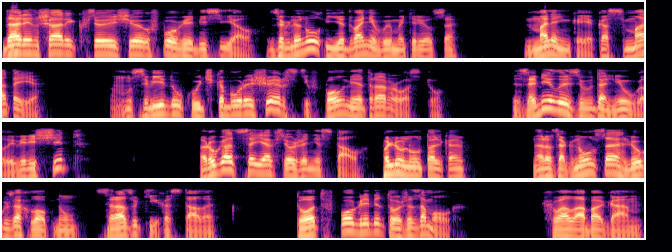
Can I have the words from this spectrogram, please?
Дарин шарик все еще в погребе сиял. Заглянул и едва не выматерился. Маленькая, косматая, с виду кучка бурой шерсти в полметра росту. Забилась в дальний угол и верещит. Ругаться я все же не стал, плюнул только. Разогнулся, люк захлопнул, сразу тихо стало. Тот в погребе тоже замолк. Хвала богам,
